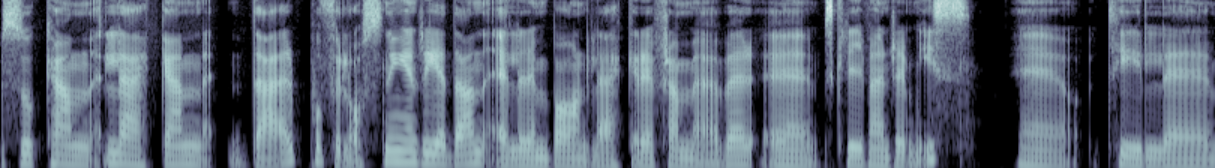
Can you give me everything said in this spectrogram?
så kan läkaren där på förlossningen redan, eller en barnläkare framöver, eh, skriva en remiss eh, till eh,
